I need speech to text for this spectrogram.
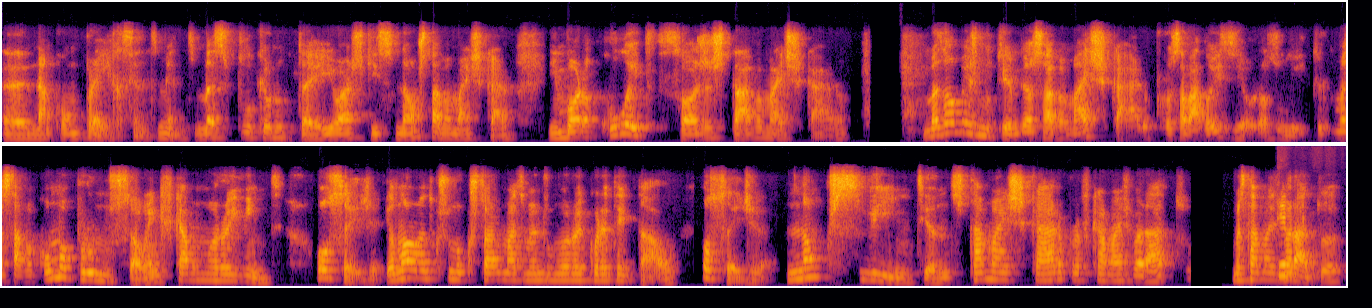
eh, não comprei recentemente. Mas pelo que eu notei, eu acho que isso não estava mais caro, embora o leite de soja estava mais caro. Mas ao mesmo tempo ele estava mais caro, porque eu estava a 2 euros o litro, mas estava com uma promoção em que ficava 1,20€. Ou seja, ele normalmente costuma custar mais ou menos 1,40€ e tal. Ou seja, não percebi, entende? Está mais caro para ficar mais barato, mas está mais Tipo- barato.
